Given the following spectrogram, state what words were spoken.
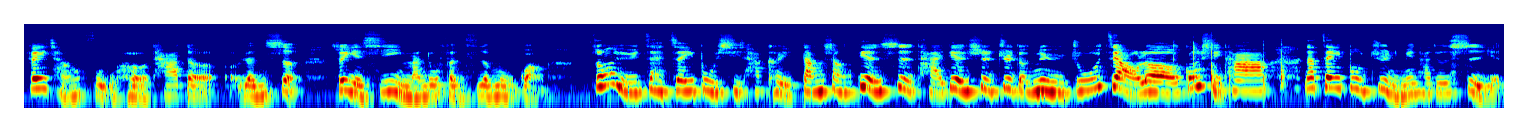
非常符合她的人设，所以也吸引蛮多粉丝的目光。终于在这一部戏，她可以当上电视台电视剧的女主角了，恭喜她！那这一部剧里面，她就是饰演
